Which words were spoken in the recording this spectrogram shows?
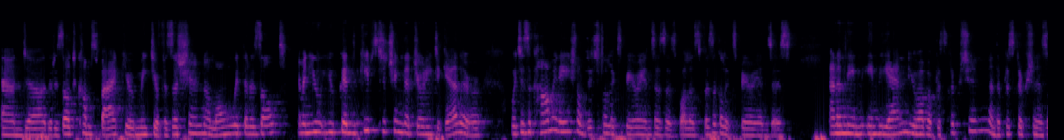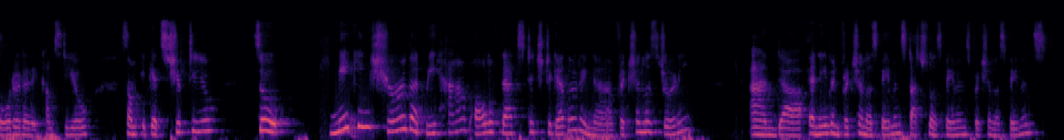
And uh, the result comes back, you meet your physician along with the result. I mean, you, you can keep stitching that journey together, which is a combination of digital experiences as well as physical experiences. And in the, in the end, you have a prescription and the prescription is ordered and it comes to you. Some, it gets shipped to you. So making sure that we have all of that stitched together in a frictionless journey and, uh, and even frictionless payments, touchless payments, frictionless payments,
